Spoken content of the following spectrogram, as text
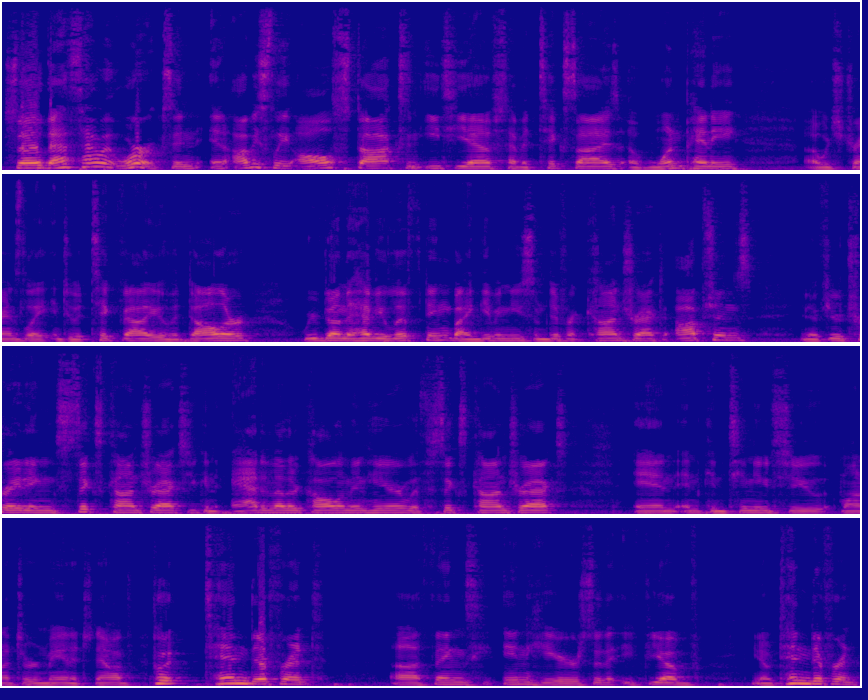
So that's how it works. And, and obviously, all stocks and ETFs have a tick size of one penny, uh, which translate into a tick value of a dollar. We've done the heavy lifting by giving you some different contract options. You know, if you're trading six contracts, you can add another column in here with six contracts and, and continue to monitor and manage. Now, I've put 10 different uh, things in here so that if you have, you know, 10 different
